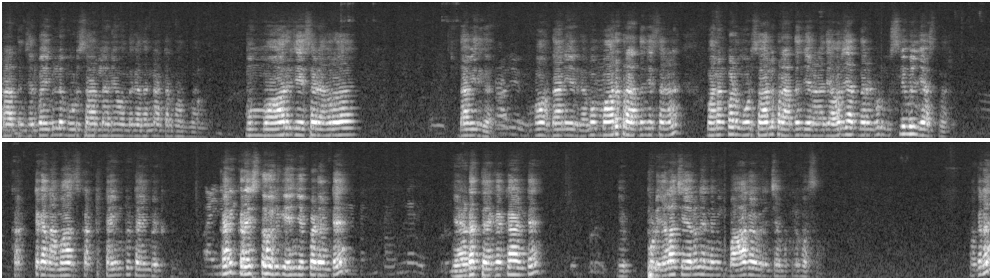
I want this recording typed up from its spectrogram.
ప్రార్థించాలి బైబిల్లో మూడు సార్లు అనే ఉంది కదండి అంటారు కొంతమంది. ముమ్మారు చేశాడు ఎవరు? దావీది గారు. దాని గారు. ముమ్మారు ప్రార్థన చేస్తారని మనం కూడా మూడు సార్లు ప్రార్థన చేయాలి అది ఎవరు చేస్తున్నారు? ఇప్పుడు ముస్లింలు చేస్తున్నారు. కరెక్ట్గా నమాజ్ కరెక్ట్ టైం టు టైం పెట్టుకుని. కానీ క్రైస్తవులకి ఏం చెప్పాడంటే ఎడ తెగక అంటే ఎప్పుడు ఎలా చేయాలో నేను మీకు బాగా వివరించాను ముక్కుల కోసం. ఓకేనా?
